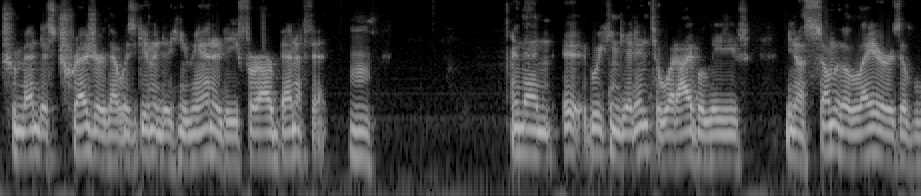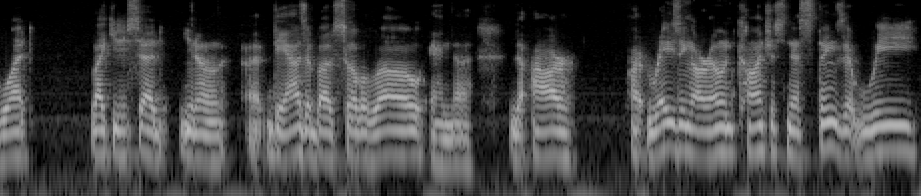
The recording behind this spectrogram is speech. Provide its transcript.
tremendous treasure that was given to humanity for our benefit. Mm. And then it, we can get into what I believe, you know, some of the layers of what, like you said, you know, uh, the as above, so below, and the, the our, our raising our own consciousness, things that we,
